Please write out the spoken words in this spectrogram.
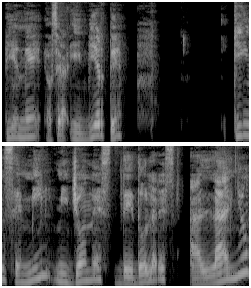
tiene, o sea, invierte 15 mil millones de dólares al año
